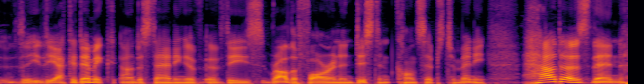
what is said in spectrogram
the the academic understanding of, of these rather foreign and distant concepts to many, how does then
